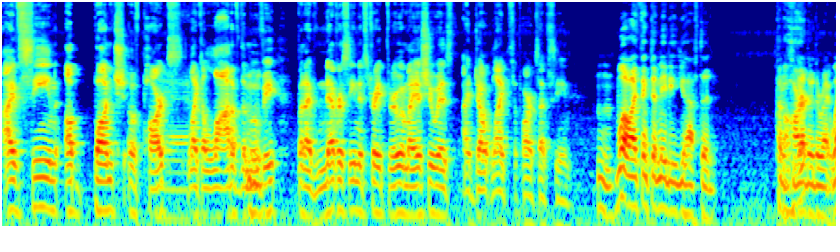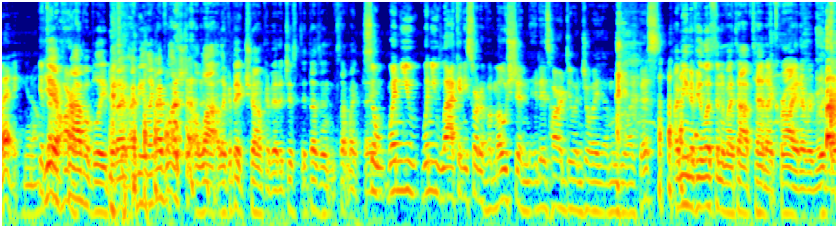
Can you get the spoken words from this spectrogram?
I've seen a bunch of parts, Yeah. like a lot of the Mm-hmm. movie, but I've never seen it straight through. And my issue is I don't like the parts I've seen. Hmm. Well, I think that maybe you have to put Have a them heart? together the right way. You know. Yeah. It's Yeah, like a heart. probably, but I, I mean, like I've watched a lot, like a big chunk of it. It just it doesn't. It's not my thing. so when you when you lack any sort of emotion, it is hard to enjoy a movie like this. I mean, if you listen to my top ten, I cry at every movie. I,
